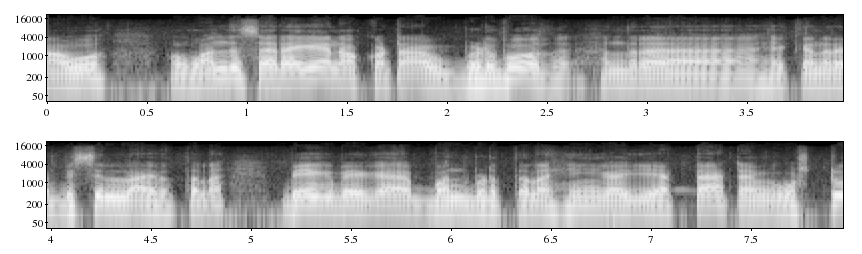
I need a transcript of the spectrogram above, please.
ನಾವು ಒಂದು ಸರಿಯಾಗೆ ನಾವು ಕಟಾವು ಬಿಡ್ಬೋದು. ಅಂದ್ರೆ ಯಾಕಂದ್ರೆ ಬಿಸಿಲ ಇರುತ್ತಲ್ಲ ಬೇಗ ಬೇಗ ಬಂದುಬಿಡುತ್ತಲ್ಲ. ಹೀಗಾಗಿ ಎಟ್ಟ ಟೈಮ್ಗೆ ಅಷ್ಟು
